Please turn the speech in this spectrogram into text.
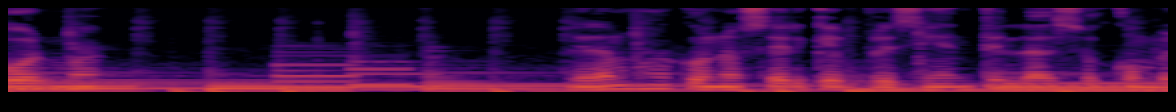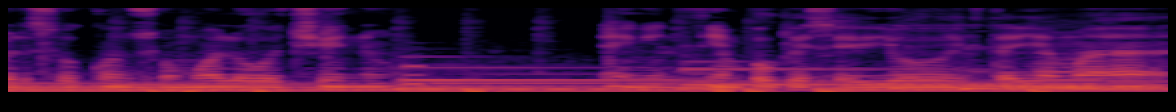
Informa, le damos a conocer que el presidente Lazo conversó con su homólogo chino. En el tiempo que se dio esta llamada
